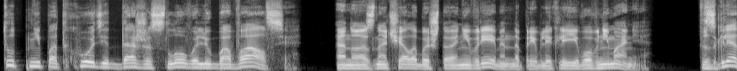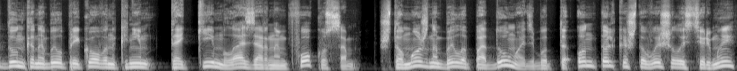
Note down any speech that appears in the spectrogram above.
тут не подходит даже слово «любовался». Оно означало бы, что они временно привлекли его внимание. Взгляд Дункана был прикован к ним таким лазерным фокусом, что можно было подумать, будто он только что вышел из тюрьмы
